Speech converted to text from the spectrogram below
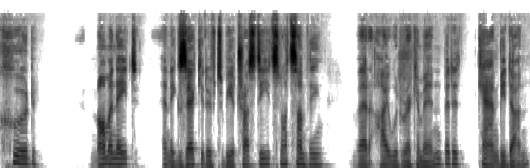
could nominate an executive to be a trustee. It's not something that I would recommend, but it can be done.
